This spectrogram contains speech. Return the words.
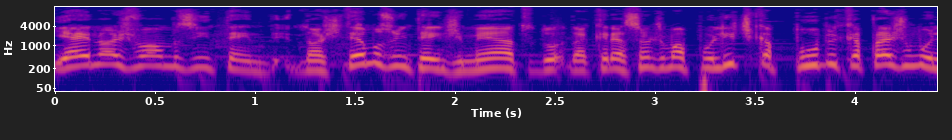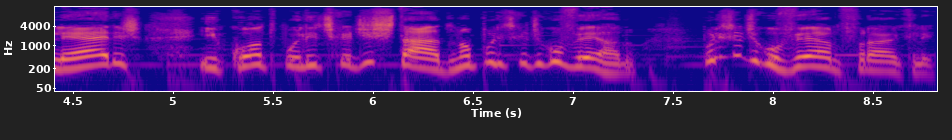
E aí nós vamos entender, nós temos o um entendimento do, da criação de uma política pública para as mulheres enquanto política de Estado, não política de governo. Política de governo, Franklin,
